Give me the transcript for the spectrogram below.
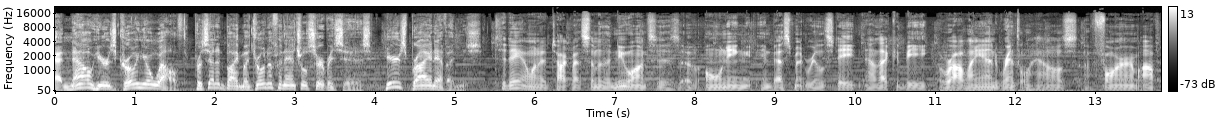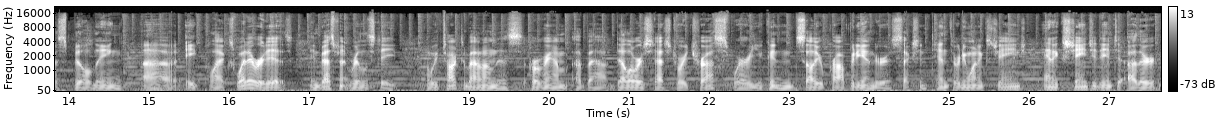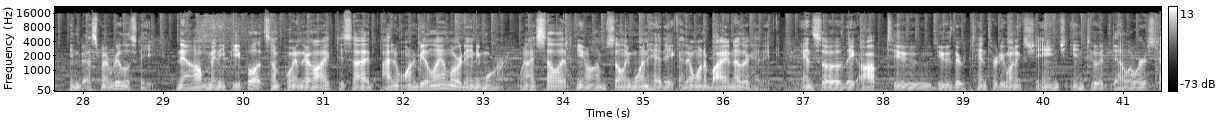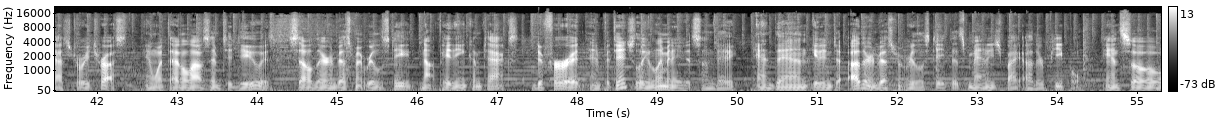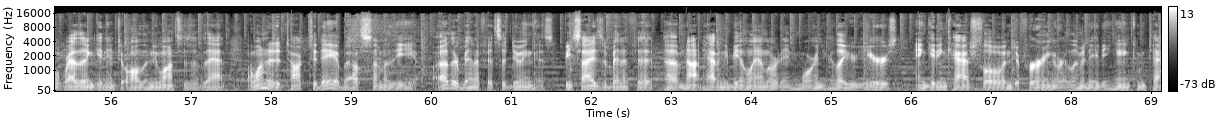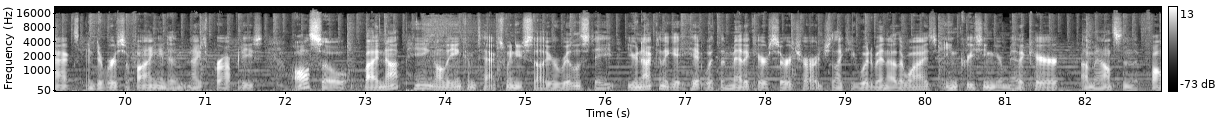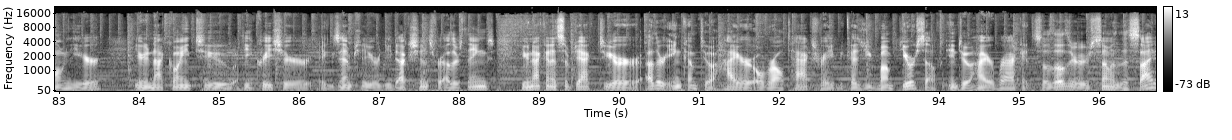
And now here's Growing Your Wealth, presented by Madrona Financial Services. Here's Brian Evans. Today, I want to talk about some of the nuances of owning investment real estate. Now, that could be raw land, rental house, a farm, office building, uh, eightplex, whatever it is. Investment real estate. Uh, we've talked about on this program about Delaware statutory trusts, where you can sell your property under a Section 1031 exchange and exchange it into other investment real estate. Now, many people at some point in their life decide, I don't want to be a landlord anymore. When I sell it, you know, I'm selling one headache, I don't want to buy another headache. And so they opt to do their 1031 exchange into a Delaware statutory trust. And what that allows them to do is sell their investment real estate, not pay the income tax, defer it, and potentially eliminate it someday, and then get into other investment real estate that's managed by other people. And so rather than get into all the nuances of that, I wanted to talk today about some of the other benefits of doing this. Besides the benefit of not having to be a landlord anymore in your later years and getting cash flow and deferring or eliminating income tax and diversifying into nice properties, also, by not paying all the income tax when you sell your real estate, you're not going to get hit with the Medicare surcharge like you would have been otherwise, increasing your Medicare amounts in the following year. You're not going to decrease your exemption, your deductions for other things. You're not going to subject your other income to a higher overall tax rate because you bumped yourself into a higher bracket. So, those are some of the side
